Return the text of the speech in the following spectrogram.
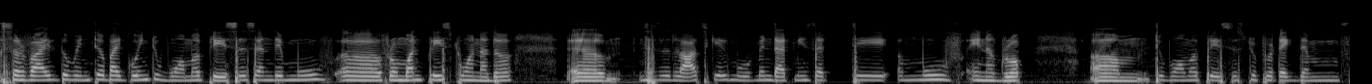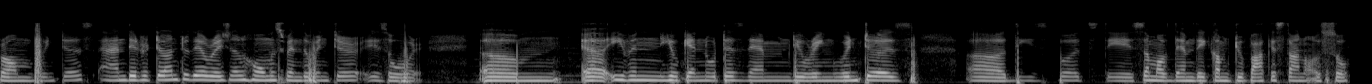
survive the winter by going to warmer places and they move uh, from one place to another. Um, this is a large scale movement. That means that they uh, move in a group um, to warmer places to protect them from winters and they return to their original homes when the winter is over. Um, uh, even you can notice them during winters uh, these birds they some of them they come to Pakistan also.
